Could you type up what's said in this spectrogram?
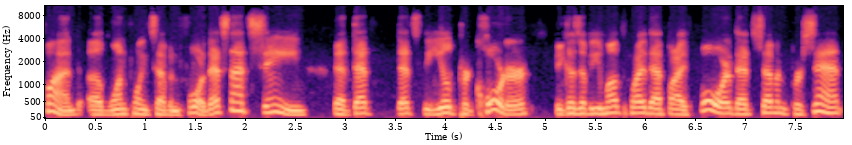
fund of 1.74. That's not saying that, that that's the yield per quarter because if you multiply that by four, that's seven percent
